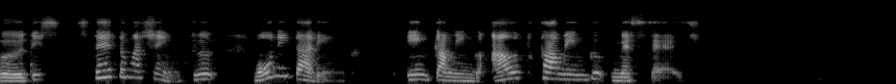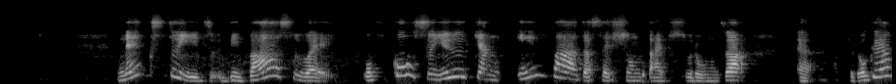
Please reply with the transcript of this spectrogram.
uh, this state machine to monitoring incoming outcoming message. Next is reverse way. Of course, you can infer the session types from the uh, program.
